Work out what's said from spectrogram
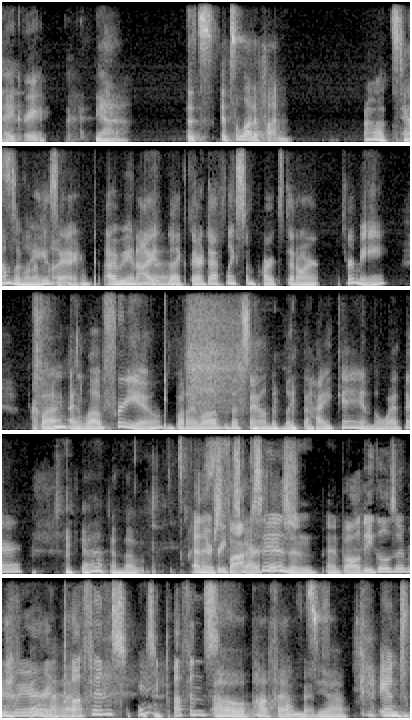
I agree. Yeah. It's it's a lot of fun. Oh, it sounds a lot of fun. amazing. I mean, I like there are definitely some parts that aren't for me, but I love for you. But I love the sound of like the hiking and the weather Yeah. and the And there's foxes starfish? and, and bald eagles everywhere and Yeah. puffins. You see puffins? Oh, puffins, puffins. yeah. And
